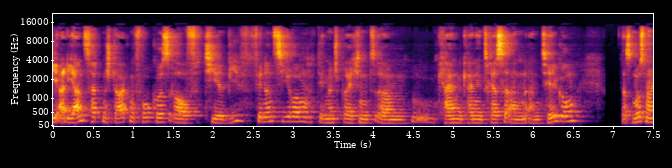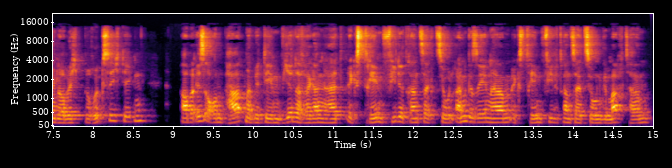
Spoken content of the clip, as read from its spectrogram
Die Allianz hat einen starken Fokus auf TLB-Finanzierung, dementsprechend ähm, kein, kein Interesse an, an Tilgung. Das muss man, glaube ich, berücksichtigen aber ist auch ein Partner, mit dem wir in der Vergangenheit extrem viele Transaktionen angesehen haben, extrem viele Transaktionen gemacht haben.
